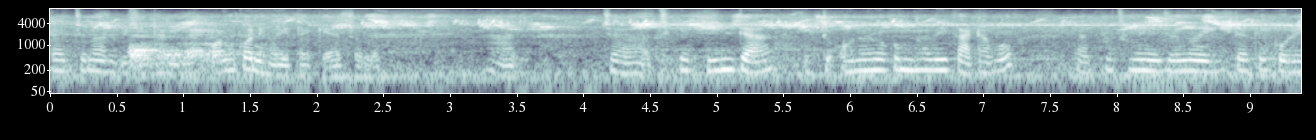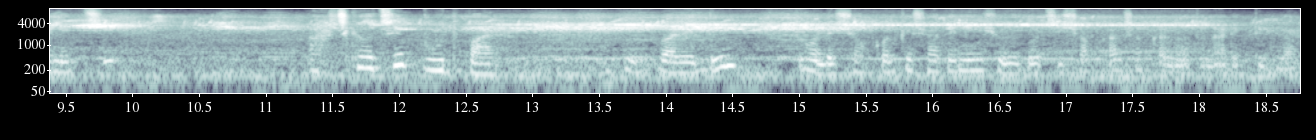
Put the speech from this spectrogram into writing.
তার জন্য আর বেশি ঠান্ডা, কনকনে হয়ে থাকে আসলে। আর আজকের দিনটা একটু অন্যরকমভাবেই কাটাবো। তার প্রথমে এই জন্য এইটাকে করে নিচ্ছি। আজকে হচ্ছে বুধবার। বুধবারের দিন তোমাদের সকলকে সাথে নিয়ে শুরু করছি সকাল সকাল নতুন আরেকটি ব্লগ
